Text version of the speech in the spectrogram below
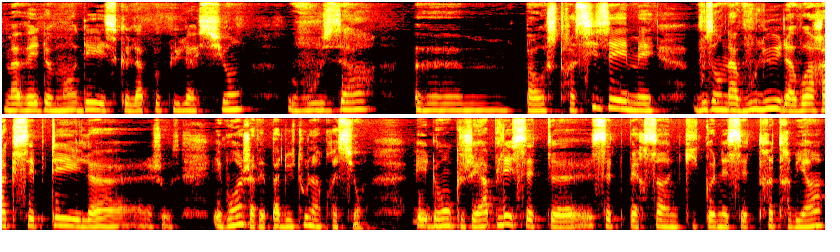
m'avait demandé est-ce que la population vous a euh, pas ostracisé, mais vous en a voulu d'avoir accepté la, chose. Et moi, j'avais pas du tout l'impression. Et donc, j'ai appelé cette, euh, cette personne qui connaissait très très bien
